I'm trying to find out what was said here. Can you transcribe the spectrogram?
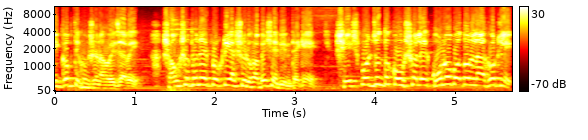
বিজ্ঞপ্তি ঘোষণা হয়ে যাবে। সংশোধনের প্রক্রিয়া শুরু হবে সেদিন থেকে। শেষ পর্যন্ত কৌশলের কোনো বদল না ঘটলে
